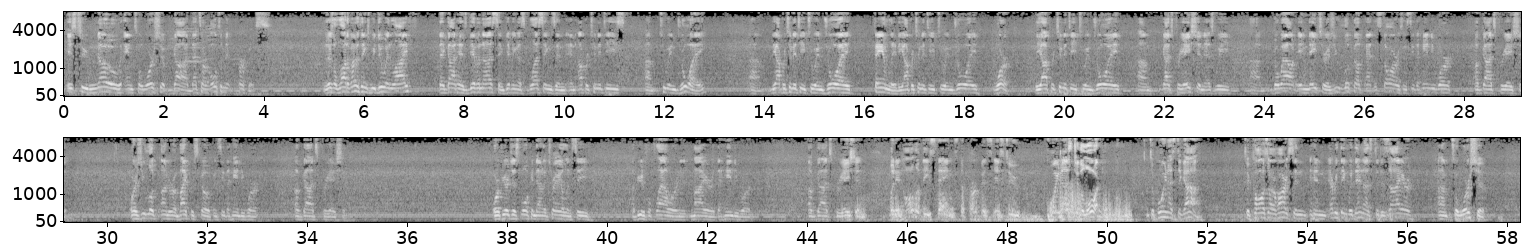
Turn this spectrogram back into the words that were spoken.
is to know and to worship God. That's our ultimate purpose. And there's a lot of other things we do in life that God has given us and giving us blessings and, and opportunities um, to enjoy. Um, the opportunity to enjoy family, the opportunity to enjoy work, the opportunity to enjoy um, God's creation as we um, go out in nature, as you look up at the stars and see the handiwork of God's creation, or as you look under a microscope and see the handiwork of God's creation. Or if you're just walking down a trail and see a beautiful flower and admire the handiwork of God's creation. But in all of these things, the purpose is to point us to the Lord, to point us to God, to cause our hearts and, and everything within us to desire um, to worship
